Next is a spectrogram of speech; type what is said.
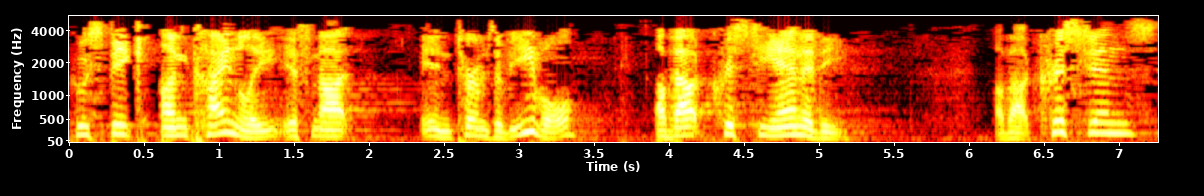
who speak unkindly, if not in terms of evil, about Christianity, about Christians,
